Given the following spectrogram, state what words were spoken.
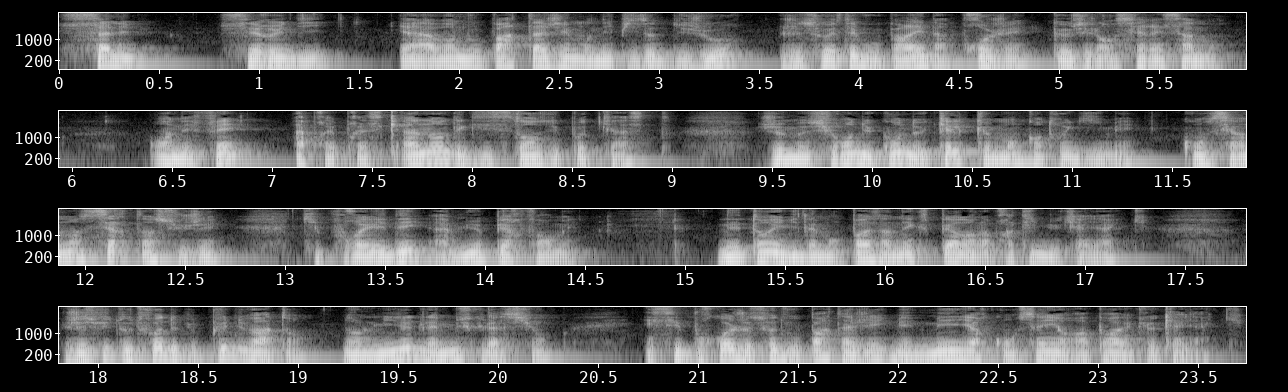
Salut, c'est Rudy, et avant de vous partager mon épisode du jour, je souhaitais vous parler d'un projet que j'ai lancé récemment. En effet, après presque un an d'existence du podcast, je me suis rendu compte de quelques manques entre guillemets concernant certains sujets qui pourraient aider à mieux performer. N'étant évidemment pas un expert dans la pratique du kayak, je suis toutefois depuis plus de 20 ans dans le milieu de la musculation, et c'est pourquoi je souhaite vous partager mes meilleurs conseils en rapport avec le kayak.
